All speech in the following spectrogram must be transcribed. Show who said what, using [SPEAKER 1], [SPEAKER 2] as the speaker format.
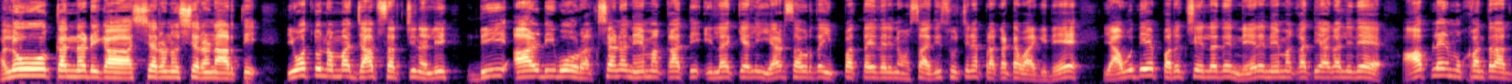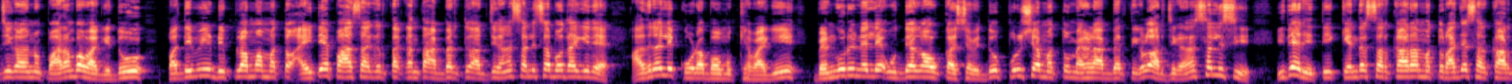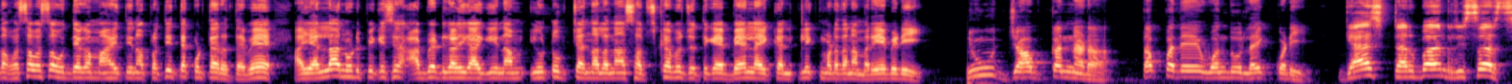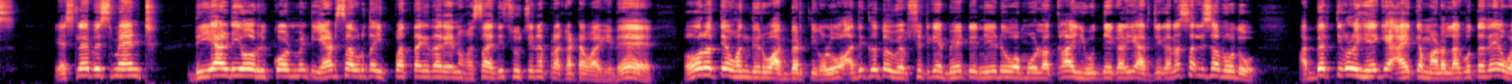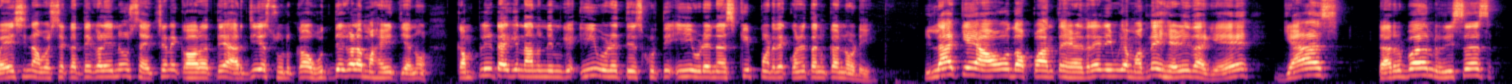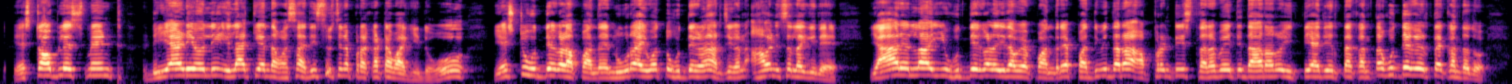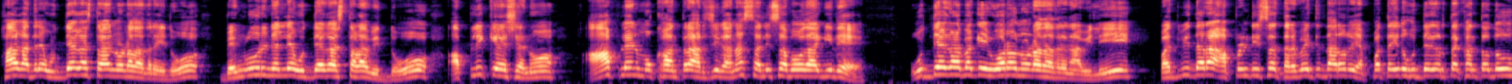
[SPEAKER 1] Hello ಕನ್ನಡಿಗ, ಶರಣು ಶರಣಾರ್ಥಿ. ಇವತ್ತು ನಮ್ಮ ಜಾಬ್ ಸರ್ಚಿನಲ್ಲಿ ಡಿ ಆರ್ ಡಿ ಒ ರಕ್ಷಣಾ ನೇಮಕಾತಿ ಇಲಾಖೆಯಲ್ಲಿ ಎರಡು ಸಾವಿರದ ಇಪ್ಪತ್ತೈದರಿನ ಹೊಸ ಅಧಿಸೂಚನೆ ಪ್ರಕಟವಾಗಿದೆ. ಯಾವುದೇ ಪರೀಕ್ಷೆ ಇಲ್ಲದೆ ನೇರ ನೇಮಕಾತಿ ಆಗಲಿದೆ ಆಫ್ಲೈನ್ ಮುಖಾಂತರ ಅರ್ಜಿಗಳನ್ನು ಪ್ರಾರಂಭವಾಗಿದ್ದು ಪದವಿ ಡಿಪ್ಲೊಮಾ ಮತ್ತು ಐ ಟಿ ಐ ಪಾಸ್ ಆಗಿರ್ತಕ್ಕಂಥ ಅಭ್ಯರ್ಥಿ ಅರ್ಜಿಗಳನ್ನು ಸಲ್ಲಿಸಬಹುದಾಗಿದೆ. ಅದರಲ್ಲಿ ಕೂಡ ಬಹುಮುಖ್ಯವಾಗಿ ಬೆಂಗಳೂರಿನಲ್ಲೇ ಉದ್ಯೋಗ ಅವಕಾಶವಿದ್ದು ಪುರುಷ ಮತ್ತು ಮಹಿಳಾ ಅಭ್ಯರ್ಥಿಗಳು ಅರ್ಜಿಗಳನ್ನು ಸಲ್ಲಿಸಿ. ಇದೇ ರೀತಿ ಕೇಂದ್ರ ಸರ್ಕಾರ ಮತ್ತು ರಾಜ್ಯ ಸರ್ಕಾರದ ಹೊಸ ಹೊಸ ಉದ್ಯೋಗ ಮಾಹಿತಿ ನಾವು ಪ್ರತಿನಿತ್ಯ ಕೊಡ್ತಾ ಇರುತ್ತೇವೆ. ಆ ಎಲ್ಲ ನೋಟಿಫಿಕೇಶನ್ ಅಪ್ಡೇಟ್ಗಳಿಗಾಗಿ ನಮ್ಮ ಯೂಟ್ಯೂಬ್ ಚಾನಲನ್ನು ಸಬ್ಸ್ಕ್ರೈಬರ್ ಜೊತೆಗೆ ಬೆಲ್ ಐಕನ್ ಕ್ಲಿಕ್ ಮಾಡೋದನ್ನು ಮರೆಯಬೇಡಿ. ನ್ಯೂ ಜಾಬ್ ಕನ್ನಡ ತಪ್ಪದೆ ಒಂದು ಲೈಕ್ ಕೊಡಿ. Gas turbine research establishment D R D O recruitment ಎರಡು ಸಾವಿರದ ಇಪ್ಪತ್ತೈದರ ಏನು ಹೊಸ ಅಧಿಸೂಚನೆ ಪ್ರಕಟವಾಗಿದೆ. ಅರ್ಹತೆ ಹೊಂದಿರುವ ಅಭ್ಯರ್ಥಿಗಳು ಅಧಿಕೃತ ವೆಬ್ಸೈಟ್ಗೆ ಭೇಟಿ ನೀಡುವ ಮೂಲಕ ಈ ಹುದ್ದೆಗಳಿಗೆ ಅರ್ಜಿಗಳನ್ನು ಸಲ್ಲಿಸಬಹುದು. ಅಭ್ಯರ್ಥಿಗಳು ಹೇಗೆ ಆಯ್ಕೆ ಮಾಡಲಾಗುತ್ತದೆ, ವಯಸ್ಸಿನ ಅವಶ್ಯಕತೆಗಳೇನು, ಶೈಕ್ಷಣಿಕ ಅರ್ಹತೆ, ಅರ್ಜಿಯ ಶುಲ್ಕ, ಹುದ್ದೆಗಳ ಮಾಹಿತಿಯನ್ನು ಕಂಪ್ಲೀಟಾಗಿ ನಾನು ನಿಮಗೆ ಈ ವಿಡಿಯೋ ತಿಳಿಸ್ಕೊಡ್ತೀನಿ ಈ ವಿಡಿಯೋನ ಸ್ಕಿಪ್ ಮಾಡದೆ ಕೊನೆ ತನಕ ನೋಡಿ. ಇಲಾಖೆ ಯಾವುದಪ್ಪ ಅಂತ ಹೇಳಿದ್ರೆ ನಿಮಗೆ ಮೊದಲೇ ಹೇಳಿದಾಗೆ, gas turbine research establishment D R D ಒಲಿ ಇಲಾಖೆಯಿಂದ ಹೊಸ ಅಧಿಸೂಚನೆ ಪ್ರಕಟವಾಗಿದ್ದು, ಎಷ್ಟು ಹುದ್ದೆಗಳಪ್ಪ ಅಂದರೆ ನೂರ ಐವತ್ತು ಹುದ್ದೆಗಳ ಅರ್ಜಿಗಳನ್ನು ಆಹ್ವಾನಿಸಲಾಗಿದೆ. ಯಾರೆಲ್ಲ ಈ ಹುದ್ದೆಗಳು ಇದಾವೆಪ್ಪ ಅಂದರೆ ಪದವೀಧರ ಅಪ್ರೆಂಟಿಸ್ ತರಬೇತಿದಾರರು ಇತ್ಯಾದಿ ಇರ್ತಕ್ಕಂಥ ಹುದ್ದೆಗಳು ಇರ್ತಕ್ಕಂಥದ್ದು. ಹಾಗಾದರೆ ಉದ್ಯೋಗ ಸ್ಥಳ ನೋಡೋದಾದರೆ ಇದು ಬೆಂಗಳೂರಿನಲ್ಲೇ ಉದ್ಯೋಗ ಸ್ಥಳವಿದ್ದು, ಅಪ್ಲಿಕೇಶನು ಆಫ್ಲೈನ್ ಮುಖಾಂತರ ಅರ್ಜಿಗಳನ್ನು ಸಲ್ಲಿಸಬಹುದಾಗಿದೆ. ಹುದ್ದೆಗಳ ಬಗ್ಗೆ ವಿವರ ನೋಡೋದಾದರೆ ನಾವಿಲ್ಲಿ ಪದವೀಧರ ಅಪ್ರೆಂಟಿಸ್ ತರಬೇತಿದಾರರು ಎಪ್ಪತ್ತೈದು ಹುದ್ದೆಗೆ ಇರ್ತಕ್ಕಂಥದ್ದು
